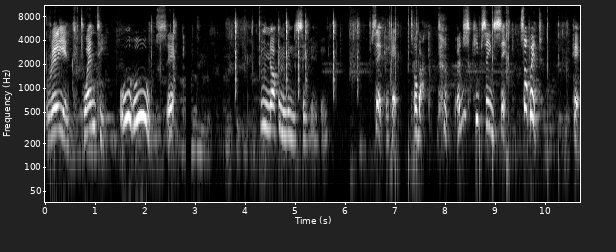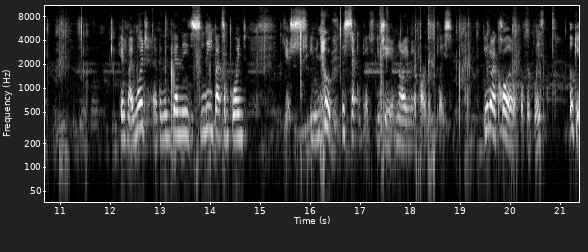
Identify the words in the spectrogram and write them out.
Brilliant. 20. Woohoo! Sick. I'm not gonna really save anything. Sick. Okay, let's go back. I just keep saying sick. Stop it. Okay. Here's my wood. I'm gonna, gonna need to sleep at some point. Yes, even though the second place is not even a part of the place. Even though I call it a part of the place. Okay.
